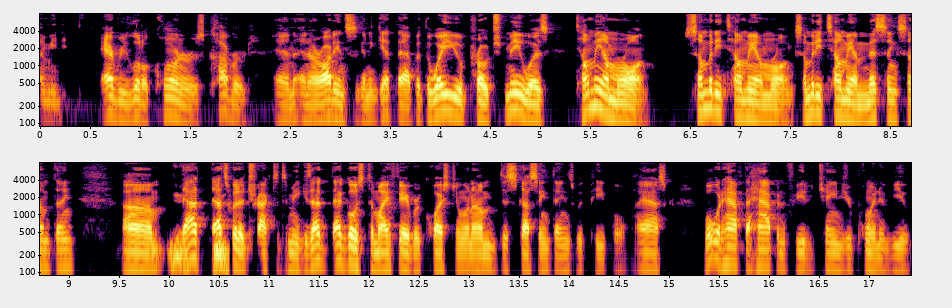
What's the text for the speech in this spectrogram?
I mean, every little corner is covered, and and our audience is going to get that. But the way you approached me was, tell me I'm wrong. Somebody tell me I'm wrong. Somebody tell me I'm missing something. Um, that that's what attracted to me because that that goes to my favorite question when I'm discussing things with people. I ask, what would have to happen for you to change your point of view?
